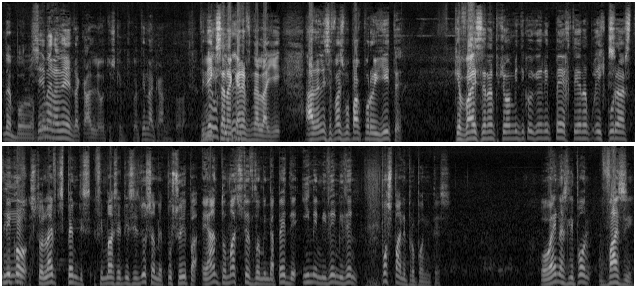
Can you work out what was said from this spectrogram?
Δεν μπορώ να πω. Σήμερα δεν ήταν καλό το σκεπτικό. Τι να κάνουμε τώρα. Την Ναι, έχει όχι, ξανακάνει δεν. αυτή την αλλαγή. Αλλά είναι σε φάση που ο Πάκ προηγείται. Και βάζει έναν πιο αμυντικογενή παίχτη, έναν που έχει κουραστεί. Νίκο, στο live της Πέμπτης, θυμάσαι τι συζητούσαμε που σου είπα, εάν το μάτι του 75 είναι 0-0, πώς πάνε οι προπονητές; Ο ένας λοιπόν βάζει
